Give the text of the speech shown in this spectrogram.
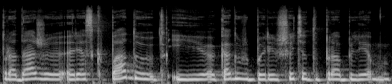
продажи резко падают, и как же бы решить эту проблему?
